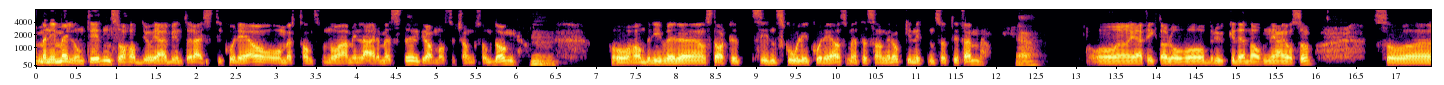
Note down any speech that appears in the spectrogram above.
men, i mellomtiden så hadde jo jeg begynt å reise til Korea og møtt han som nå er min læremester, grandmaster Chang Song-dong. Mm. Og han driver, han startet sin skole i Korea som heter Sangrock i 1975. Ja. Og jeg fikk da lov å bruke det navnet, jeg også. Så eh,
